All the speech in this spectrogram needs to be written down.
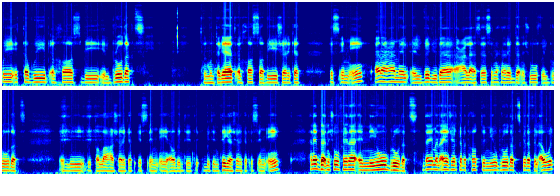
والتبويب الخاص بال products المنتجات الخاصة بشركة SMA أنا عامل الفيديو ده على أساس إن إحنا نبدأ نشوف ال products اللي بتطلعها شركة SMA أو بتنتجها شركة SMA هنبدأ نشوف هنا ال new products دايما أي شركة بتحط ال new products كده في الأول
